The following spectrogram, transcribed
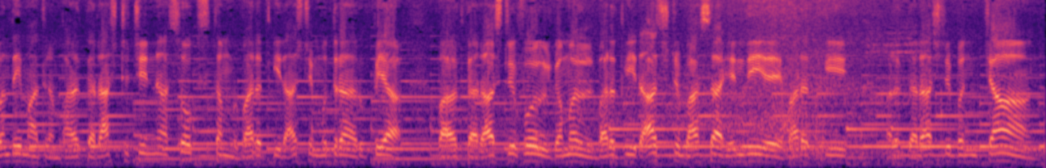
वंदे मातरम भारत का राष्ट्रीय चिन्ह अशोक स्तंभ भारत की राष्ट्रीय मुद्रा रुपया भारत का राष्ट्रीय फूल कमल भारत की राष्ट्रीय भाषा हिंदी है भारत की भारत का राष्ट्रीय पंचांग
